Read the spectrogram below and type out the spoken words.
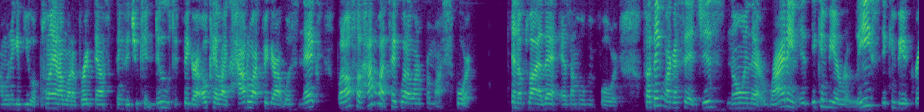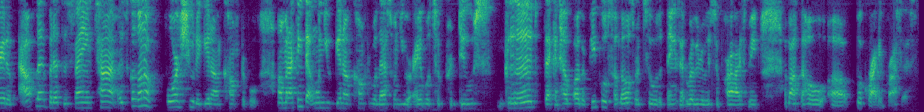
I want to give you a plan. I want to break down some things that you can do to figure out, okay, like how do I figure out what's next? But also, how do I take what I learned from my sport and apply that as I'm moving forward. So I think, like I said, just knowing that writing, it, it can be a release, it can be a creative outlet, but at the same time, it's going to force you to get uncomfortable. Um, and I think that when you get uncomfortable, that's when you are able to produce good that can help other people. So those were two of the things that really, really surprised me about the whole uh, book writing process.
